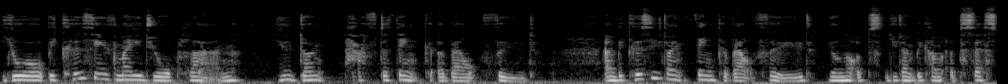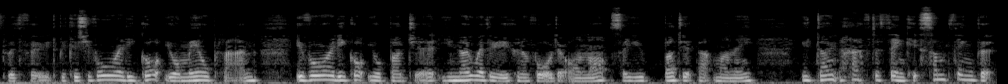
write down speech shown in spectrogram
You're, because you've made your plan, you don't have to think about food. And because you don't think about food, you're not you don't become obsessed with food because you've already got your meal plan, you've already got your budget, you know whether you can afford it or not, so you budget that money. You don't have to think. It's something that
